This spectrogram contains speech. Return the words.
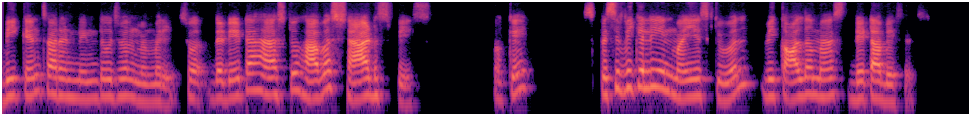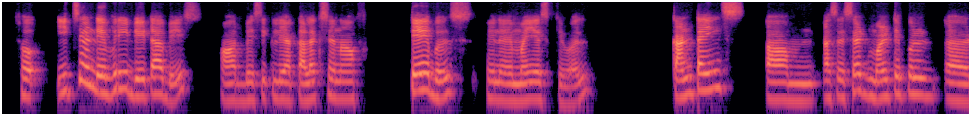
beacons or an individual memory. So the data has to have a shared space. Okay. Specifically in MySQL, we call them as databases. So each and every database or basically a collection of tables in a MySQL contains, um, as I said, multiple uh,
